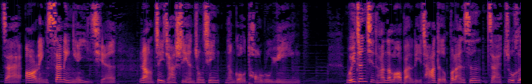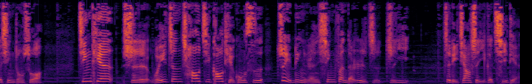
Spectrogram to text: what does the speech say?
在二零三零年以前让这家实验中心能够投入运营。维珍集团的老板理查德·布兰森在祝贺信中说：“今天是维珍超级高铁公司最令人兴奋的日子之一。这里将是一个起点，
